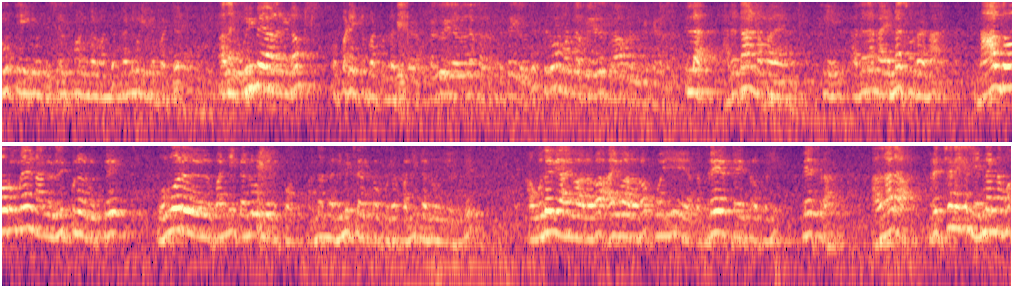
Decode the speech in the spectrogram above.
நூற்றி ஐம்பது செல்ஃபோன்கள் வந்து கண்டுபிடிக்கப்பட்டு அதன் உரிமையாளரிடம் ஒப்படைக்கப்பட்டுள்ளது. இல்லை அதுதான் நம்ம சரி அதுதான் நான் என்ன சொல்கிறேன்னா நாள்தோறுமே நாங்கள் விழிப்புணர்வுக்கு ஒவ்வொரு பள்ளி கல்லூரிகளுக்கும் அந்தந்த லிமிட்டில் இருக்கக்கூடிய பள்ளி கல்லூரிகளுக்கு உதவி ஆய்வாளரோ ஆய்வாளரோ போய் அந்த பிரேயர் டயத்தில் போய் பேசுகிறாங்க அதனால் பிரச்சனைகள் என்னென்னமோ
